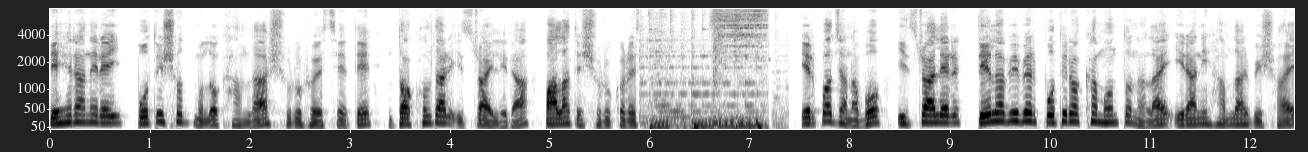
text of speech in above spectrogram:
তেহরানের এই প্রতিশোধমূলক হামলা শুরু হয়েছে এতে দখলদার ইসরায়েলিরা পালাতে শুরু করেছে। এরপর জানাব, ইসরায়েলের তেল আবিবের প্রতিরক্ষা মন্ত্রণালয় ইরানি হামলার বিষয়ে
